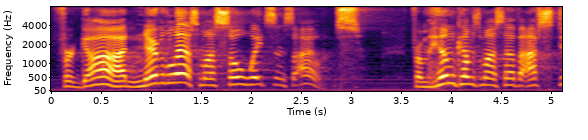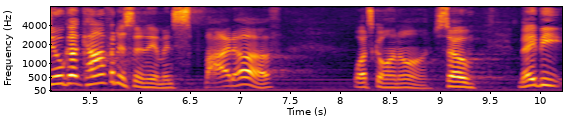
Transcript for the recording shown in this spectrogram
For God, nevertheless, my soul waits in silence. From Him comes my stuff. I've still got confidence in Him in spite of what's going on. So maybe,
